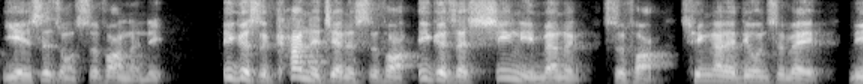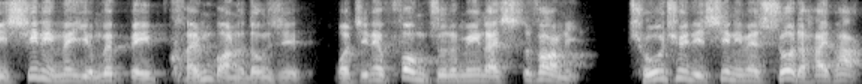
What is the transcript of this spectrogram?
也是一种释放能力。一个是看得见的释放，一个在心里面的释放。亲爱的弟兄姊妹，你心里面有没有被捆绑的东西？我今天奉主的名来释放你，除去你心里面所有的害怕，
